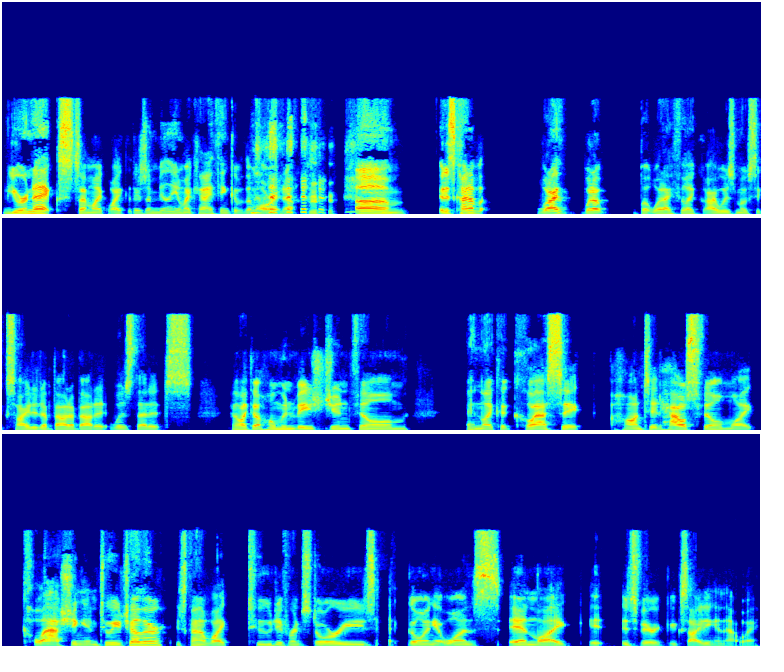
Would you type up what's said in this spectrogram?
you're next i'm like why there's a million why can't i think of them all right now um it is kind of what i what I, but what I feel like I was most excited about about it was that it's kind of like a home invasion film and like a classic haunted house film like clashing into each other. It's kind of like two different stories going at once and like it, it's very exciting in that way.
